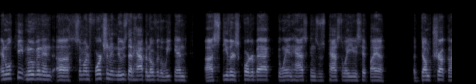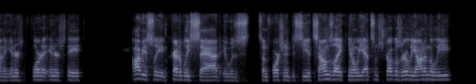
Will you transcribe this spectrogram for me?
And we'll keep moving. And uh, some unfortunate news that happened over the weekend. Uh, Steelers quarterback Dwayne Haskins was passed away. He was hit by a, a dump truck on the inter- Florida interstate. Obviously, incredibly sad. It was it's unfortunate to see. It sounds like you know he had some struggles early on in the league,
